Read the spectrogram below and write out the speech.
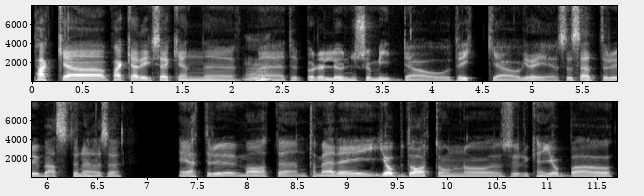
packa, packa ryggsäcken eh, mm. med typ både lunch och middag och dricka och grejer. Så sätter du i bastun där så äter du maten, ta med dig jobbdatorn och så du kan jobba och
